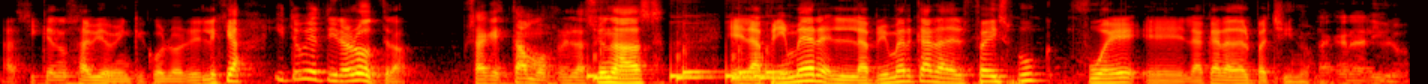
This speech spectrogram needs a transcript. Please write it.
Así que no sabía bien qué color elegía. Y te voy a tirar otra, ya que estamos relacionadas. Eh, la primer, la primer cara del Facebook fue eh, la cara de Al Pacino. La cara del libro.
